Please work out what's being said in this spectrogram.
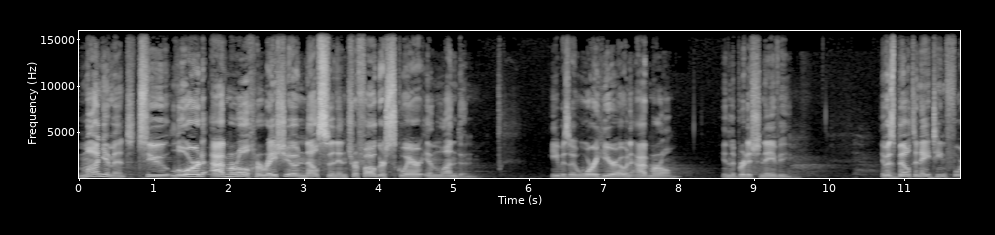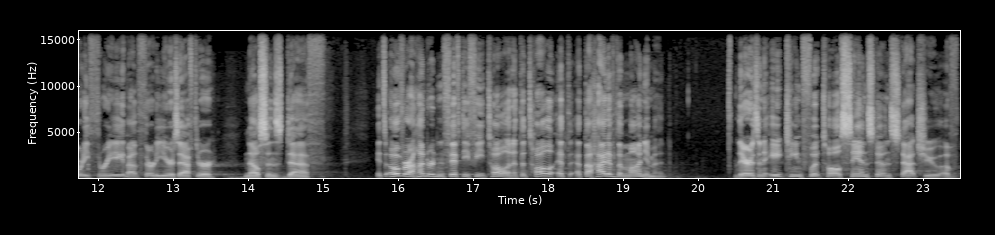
monument to Lord Admiral Horatio Nelson in Trafalgar Square in London. He was a war hero, an admiral in the British Navy. It was built in 1843, about 30 years after Nelson's death. It's over 150 feet tall, and at the, tall, at the, at the height of the monument, there is an 18 foot tall sandstone statue of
